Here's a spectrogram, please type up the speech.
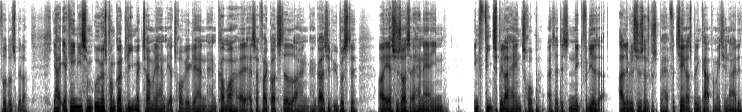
fodboldspiller. Jeg, jeg kan egentlig som udgangspunkt godt lide McTominay. Han, jeg tror virkelig, at han, han kommer øh, altså fra et godt sted, og han, han gør sit ypperste. Og jeg synes også, at han er en, en fin spiller at have i en trup. Altså det er sådan ikke, fordi jeg aldrig ville synes, at han skulle fortjene at spille en kamp for Manchester United.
